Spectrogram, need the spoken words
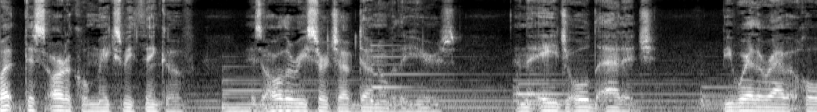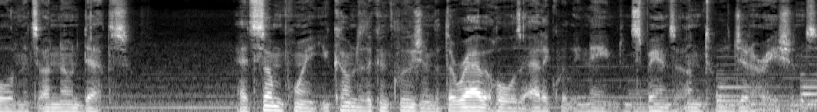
What this article makes me think of is all the research I've done over the years and the age old adage beware the rabbit hole and its unknown depths. At some point, you come to the conclusion that the rabbit hole is adequately named and spans untold generations,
